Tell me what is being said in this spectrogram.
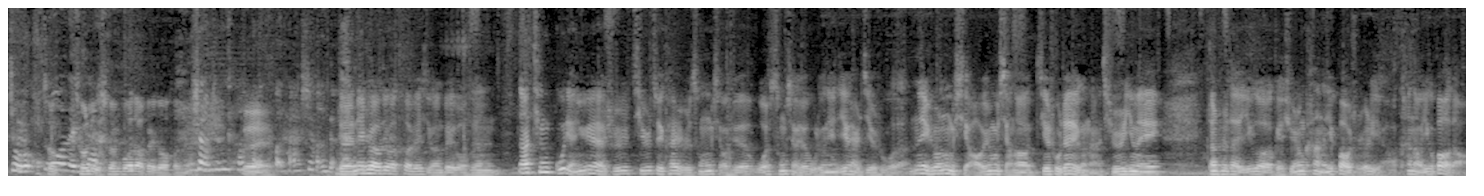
就豁的一下从李春波到贝多芬。上升到对高大上的。对，那时候就特别喜欢贝多芬。那听古典音乐时，其实最开始是从小学，我从小学五六年级开始接触的。那时候那么小，为什么想到接触这个呢？其实因为当时在一个给学生看的一报纸里啊，看到一个报道，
